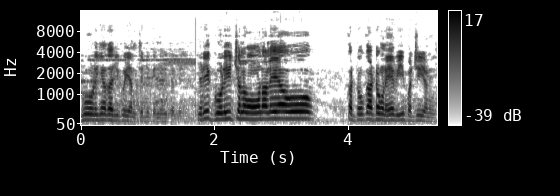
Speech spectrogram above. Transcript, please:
ਗੋਲੀਆਂ ਦਾ ਜੀ ਕੋਈ ਅੰਤ ਨਹੀਂ ਕਿੰਨੀ ਵੀ ਚੱਲੇ। ਜਿਹੜੀ ਗੋਲੀ ਚਲਵਾਉਣ ਵਾਲੇ ਆ ਉਹ ਘੱਟੋ ਘੱਟ ਹੋਣੇ 20 25 ਜਣੇ ਹੀ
